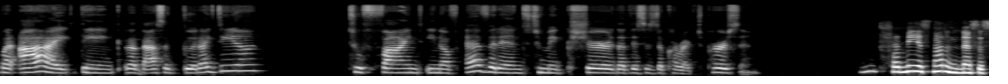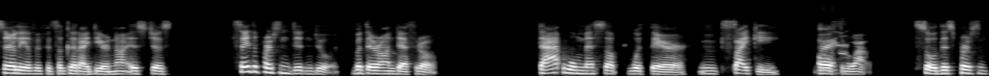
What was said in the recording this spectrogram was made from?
but i think that that's a good idea to find enough evidence to make sure that this is the correct person for me it's not necessarily of if it's a good idea or not it's just say the person didn't do it but they're on death row that will mess up with their psyche all right. throughout. So this person,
